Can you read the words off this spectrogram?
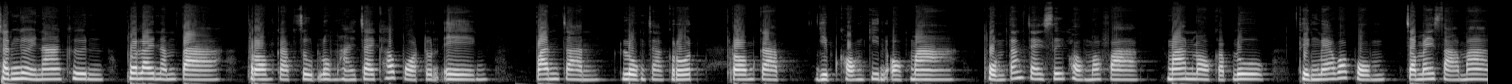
ฉันเงยหน้าขึ้นเพื่อไล่น้ำตาพพร้อมกับสูดลมหายใจเข้าปอดตนเอง ปั้นจันลงจากรถ พร้อมกับหยิบของกินออกมา ผมตั้งใจซื้อของมาฝาก ม่านหมอกกับลูก ถึงแม้ว่าผมจะไม่สามารถ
